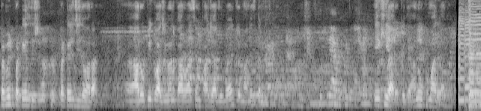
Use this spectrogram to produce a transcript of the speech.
प्रवीण पटेल पटेल जी द्वारा आरोपी को आजीवन कारवास में पाँच हज़ार रुपये जुर्माने से दंडित किया एक ही आरोपी थे अनूप कुमार यादव।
